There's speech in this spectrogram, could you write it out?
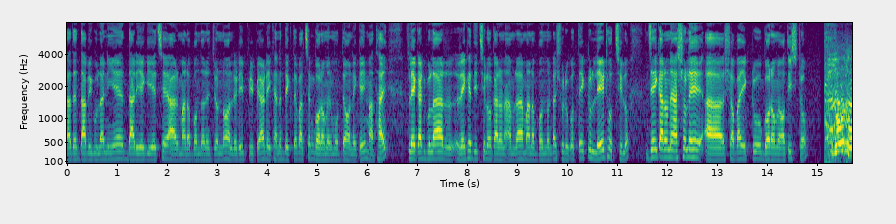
তাদের দাবিগুলা নিয়ে দাঁড়িয়ে গিয়েছে আর মানববন্ধনের জন্য অলরেডি প্রিপেয়ার্ড এখানে দেখতে পাচ্ছেন গরমের মধ্যে অনেকেই মাথায় প্লে কার্ডগুলা রেখে দিচ্ছিল কারণ আমরা মানববন্ধনটা শুরু করতে একটু লেট হচ্ছিল। যেই কারণে আসলে সবাই একটু গরমে অতিষ্ঠ। যেহেতু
